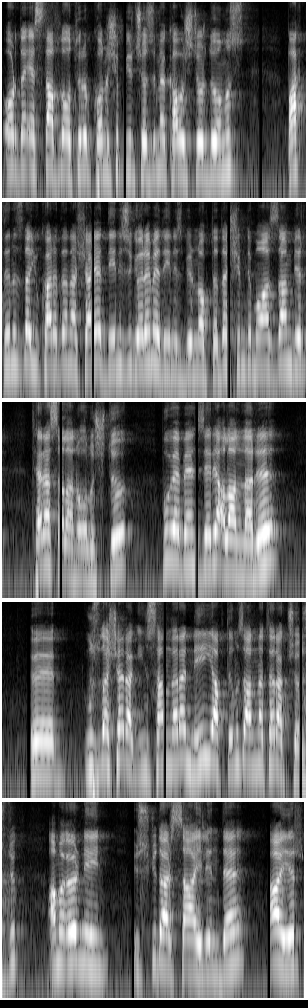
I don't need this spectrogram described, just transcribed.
Orada esnafla oturup konuşup bir çözüme kavuşturduğumuz baktığınızda yukarıdan aşağıya denizi göremediğiniz bir noktada şimdi muazzam bir teras alanı oluştu. Bu ve benzeri alanları e, uzlaşarak insanlara neyi yaptığımızı anlatarak çözdük. Ama örneğin Üsküdar sahilinde hayır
